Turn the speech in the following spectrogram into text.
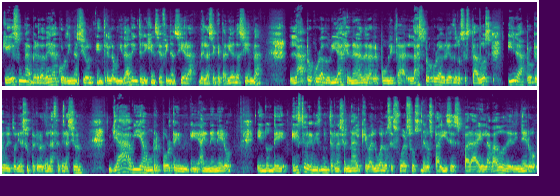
que es una verdadera coordinación entre la Unidad de Inteligencia Financiera de la Secretaría de Hacienda, la Procuraduría General de la República, las Procuradurías de los Estados y la propia Auditoría Superior de la Federación. Ya había un reporte en, enero en donde este organismo internacional que evalúa los esfuerzos de los países para el lavado de dinero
